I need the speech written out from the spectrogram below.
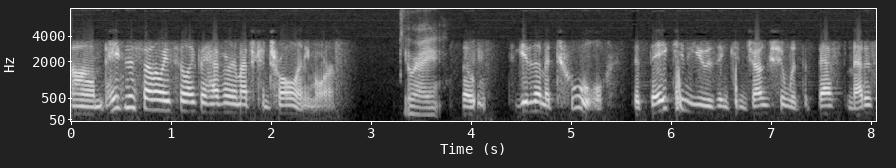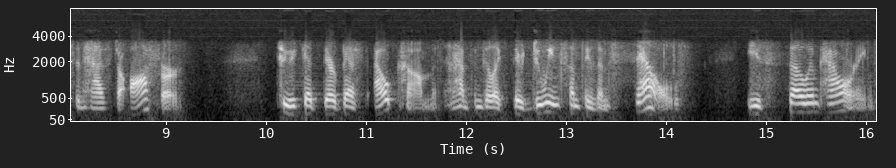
um, patients don't always feel like they have very much control anymore. You're right. So to give them a tool that they can use in conjunction with the best medicine has to offer to get their best outcome and have them feel like they're doing something themselves is so empowering.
